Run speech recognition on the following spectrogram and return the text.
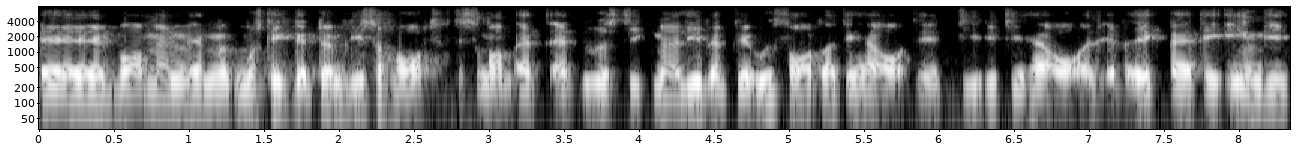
øh, hvor man øh, måske ikke bliver dømt lige så hårdt. Det er som om, at, at stigma alligevel bliver udfordret det her år, det, de, i de her år. Jeg ved ikke, hvad det egentlig,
